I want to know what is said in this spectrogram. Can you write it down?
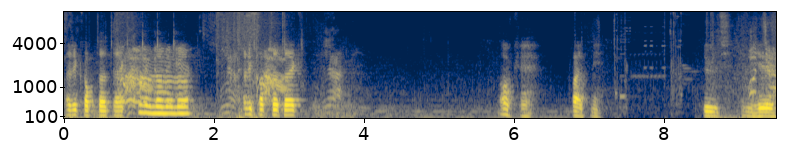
Helicopter attack. No, no, no, no. Helicopter attack. Okay. Fight me. Dude, in here.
